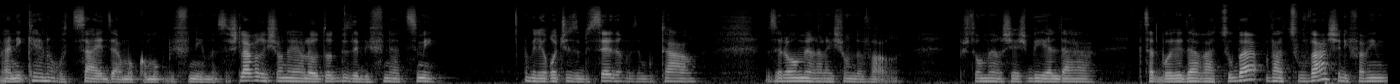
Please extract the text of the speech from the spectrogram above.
ואני כן רוצה את זה עמוק עמוק בפנים. אז השלב הראשון היה להודות בזה בפני עצמי, ולראות שזה בסדר וזה מותר, וזה לא אומר עליי שום דבר. זה פשוט אומר שיש בי ילדה קצת בודדה ועצובה, ועצובה שלפעמים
